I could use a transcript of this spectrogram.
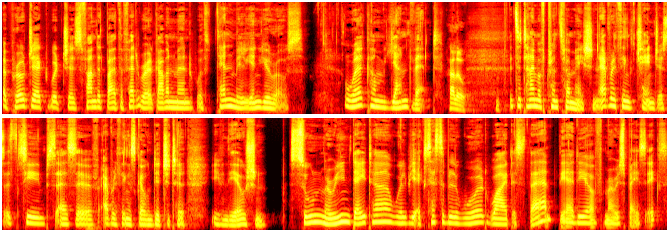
a project which is funded by the federal government with 10 million euros. Welcome, Jann Wendt. Hello. It's a time of transformation. Everything changes. It seems as if everything is going digital, even the ocean. Soon marine data will be accessible worldwide. Is that the idea of Marispace X?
